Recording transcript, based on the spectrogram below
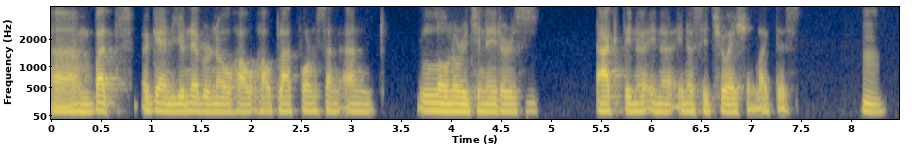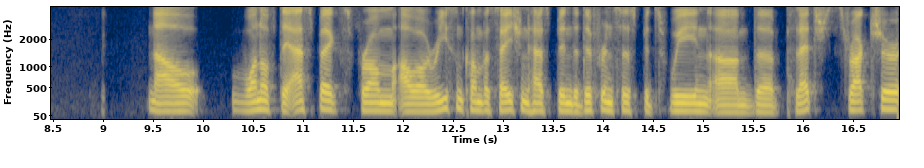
Um, but again, you never know how how platforms and, and loan originators act in a in a in a situation like this. Hmm. Now, one of the aspects from our recent conversation has been the differences between um, the pledge structure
